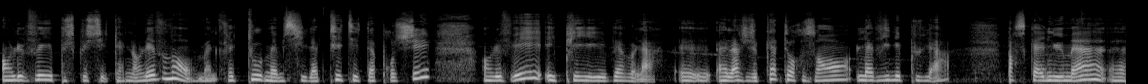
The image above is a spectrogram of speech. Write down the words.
enlevée, puisque c'est un enlèvement, malgré tout, même si la petite est approchée, enlevée, et puis, ben voilà, euh, à l'âge de 14 ans, la vie n'est plus là, parce qu'un humain, euh,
